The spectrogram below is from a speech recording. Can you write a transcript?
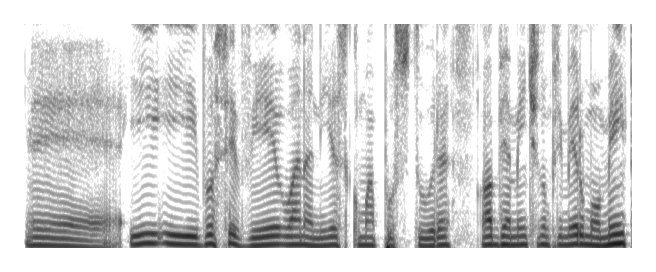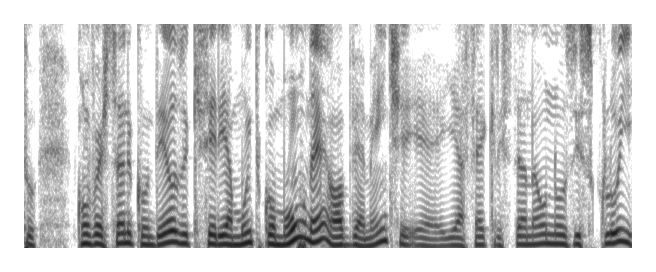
É, e, e, você vê o Ananias com uma postura, obviamente, no primeiro momento, conversando com Deus, o que seria muito comum, né? Obviamente, é, e a fé cristã não nos exclui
